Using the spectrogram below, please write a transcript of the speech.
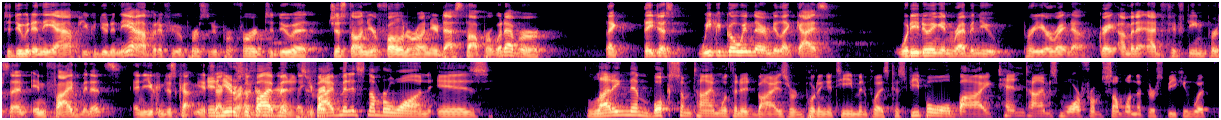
to do it in the app, you could do it in the app. But if you're a person who preferred to do it just on your phone or on your desktop or whatever, like they just, we could go in there and be like, guys, what are you doing in revenue per year right now? Great. I'm going to add 15% in five minutes and you can just cut me a check. And here's the five grand. minutes. Five minutes number one is letting them book some time with an advisor and putting a team in place because people will buy 10 times more from someone that they're speaking with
